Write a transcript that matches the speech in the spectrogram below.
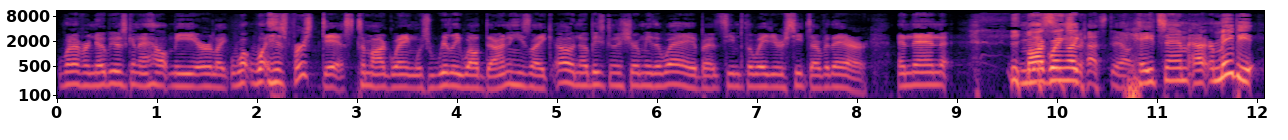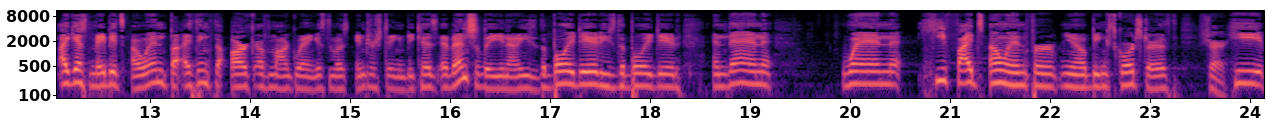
whatever, Nobi gonna help me, or like what what his first diss to Ma Guang was really well done. He's like, oh, nobody's gonna show me the way, but it seems the way to your seat's over there, and then. Ma like hates him, uh, or maybe I guess maybe it's Owen, but I think the arc of Ma is the most interesting because eventually, you know, he's the bully dude, he's the bully dude, and then when he fights Owen for you know being scorched earth, Sure. he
